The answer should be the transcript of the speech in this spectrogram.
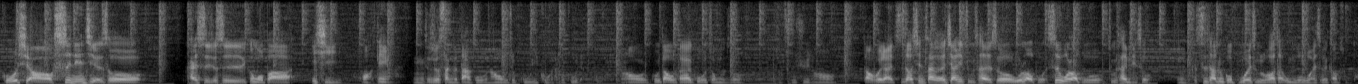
国小四年级的时候开始，就是跟我爸一起画电影，嗯，这就三个大锅，然后我就顾一锅，他就顾两锅。然后顾到我大概国中的时候出去，然后到回来，直到现在我在家里煮菜的时候，我老婆是我老婆煮菜没错，嗯，可是她如果不会煮的话，她问我，我还是会告诉她。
